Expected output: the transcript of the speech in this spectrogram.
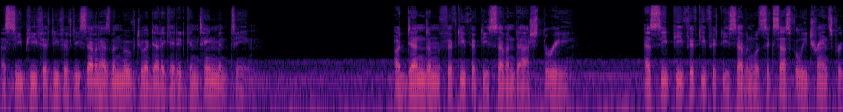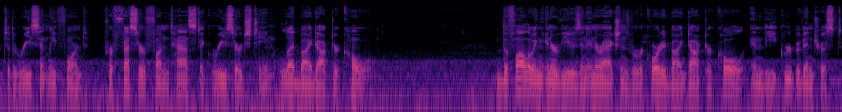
SCP 5057 has been moved to a dedicated containment team. Addendum 5057 3 SCP 5057 was successfully transferred to the recently formed Professor Fantastic research team led by Dr. Cole. The following interviews and interactions were recorded by Dr. Cole and the Group of Interest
